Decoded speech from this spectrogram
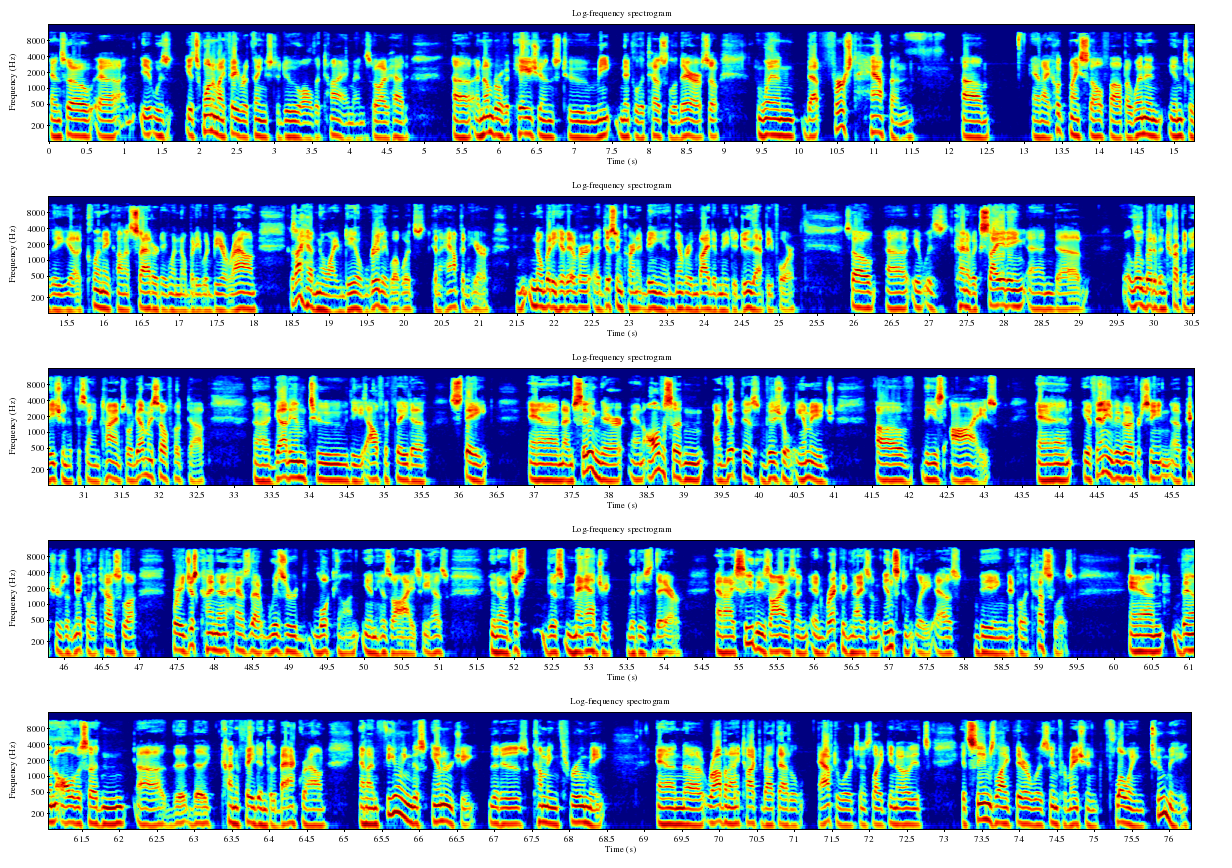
And so uh, it was. It's one of my favorite things to do all the time, and so I've had uh, a number of occasions to meet Nikola Tesla there. So when that first happened, um, and I hooked myself up. I went in into the uh, clinic on a Saturday when nobody would be around because I had no idea really what was going to happen here. Nobody had ever a disincarnate being had never invited me to do that before, so uh, it was kind of exciting and uh, a little bit of intrepidation at the same time. So I got myself hooked up uh, got into the alpha theta state, and I'm sitting there, and all of a sudden I get this visual image of these eyes. And if any of you have ever seen uh, pictures of Nikola Tesla, where he just kind of has that wizard look on in his eyes, he has, you know, just this magic that is there. And I see these eyes and, and recognize them instantly as being Nikola Tesla's and then all of a sudden uh, the the kind of fade into the background, and I'm feeling this energy that is coming through me. And uh, Rob and I talked about that afterwards. And it's like you know, it's it seems like there was information flowing to me,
